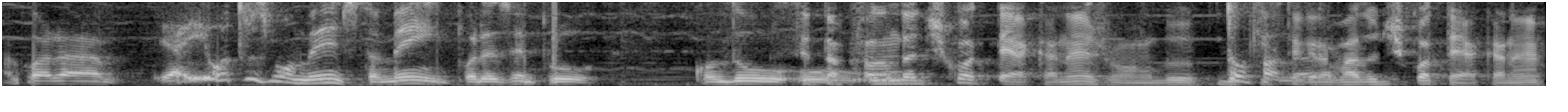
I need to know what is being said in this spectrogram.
Agora, e aí outros momentos também, por exemplo, quando Você está falando da discoteca, né, João? Do, do que ter gravado discoteca, né?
